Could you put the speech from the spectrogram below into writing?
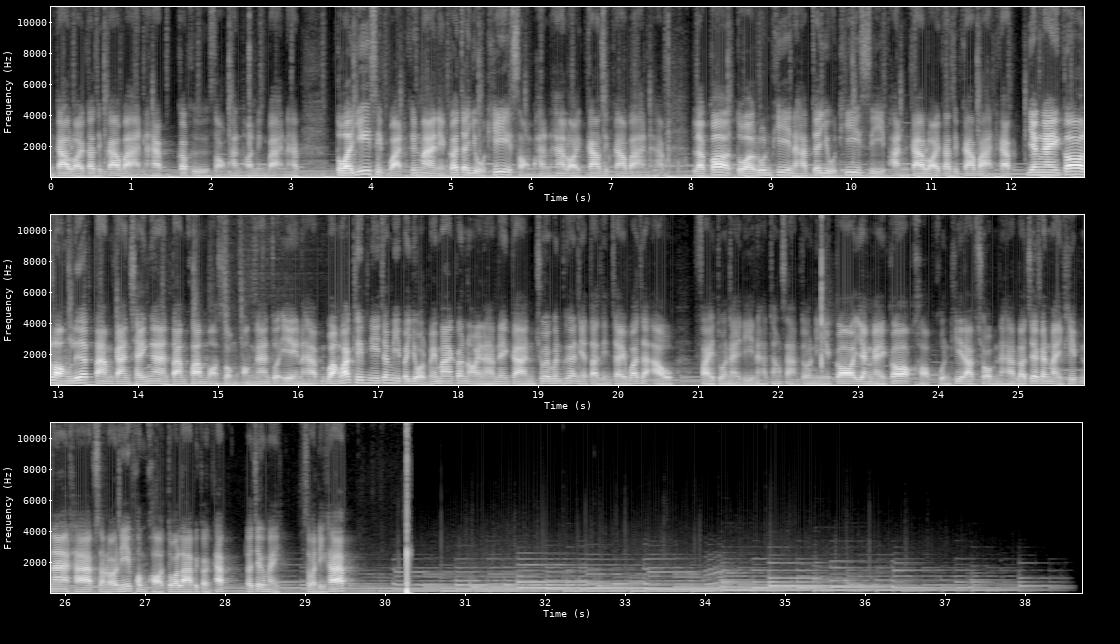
1,999 บาทนะครับ ก็คือ 2,000ทอน1บาทนะครับ ตัว 20 วัตต์ขึ้นมาเนี่ยก็จะอยู่ที่ 2,599 บาทนะครับแล้วก็ตัวรุ่นพี่นะครับจะอยู่ที่ 4,999 บาทครับ ยังไงก็ลองเลือกตามการใช้งานตามความเหมาะสมของงานตัวเองนะครับ หวังว่าคลิปนี้จะมีประโยชน์ไม่มากก็น้อยนะครับ ในการช่วยเพื่อนๆเนี่ยตัดสินใจว่าจะเอา ไฟตัวไหนดีนะครับ ทั้ง 3 ตัวนี้ก็ยังไงก็ขอบคุณที่รับชมนะครับ แล้วเจอกันใหม่คลิปหน้าครับสำหรับวันนี้ผมขอตัวลาไปก่อนครับ แล้วเจอกันใหม่ สวัสดีครับ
